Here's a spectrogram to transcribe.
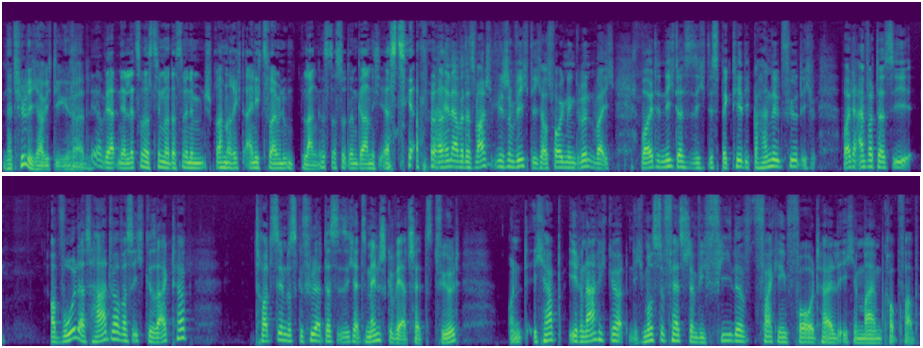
Natürlich habe ich die gehört. Ja, wir hatten ja letztes Mal das Thema, dass wenn eine Sprachnachricht eigentlich zwei Minuten lang ist, dass du dann gar nicht erst sie abhörst. Nein, aber das war mir schon wichtig aus folgenden Gründen, weil ich wollte nicht, dass sie sich despektierlich behandelt fühlt. Ich wollte einfach, dass sie, obwohl das hart war, was ich gesagt habe, trotzdem das Gefühl hat, dass sie sich als Mensch gewertschätzt fühlt. Und ich habe ihre Nachricht gehört und ich musste feststellen, wie viele fucking Vorurteile ich in meinem Kopf habe.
